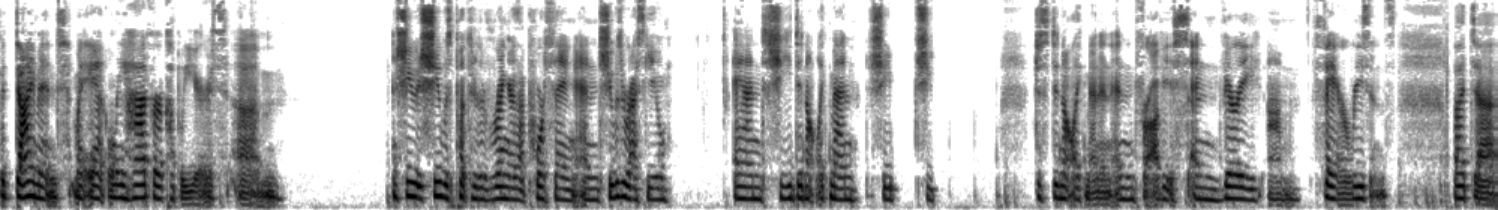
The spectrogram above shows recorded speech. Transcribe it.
But Diamond, my aunt only had for a couple years. Um, and she was, she was put through the ringer, that poor thing. And she was a rescue and she did not like men. She, she just did not like men and, and for obvious and very, um, fair reasons. But, uh,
